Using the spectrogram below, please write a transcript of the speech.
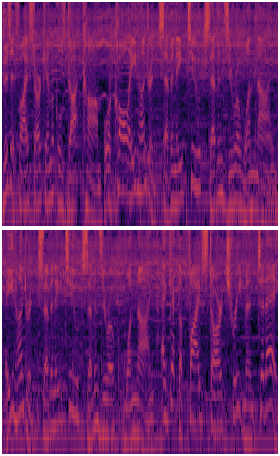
Visit 5starchemicals.com or call 800 782 7019. 800 782 7019 and get the five star treatment today.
